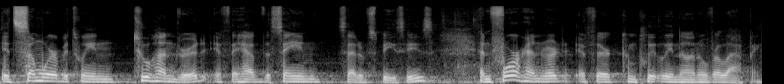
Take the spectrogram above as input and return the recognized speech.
It's somewhere between 200 if they have the same set of species and 400 if they're completely non-overlapping.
